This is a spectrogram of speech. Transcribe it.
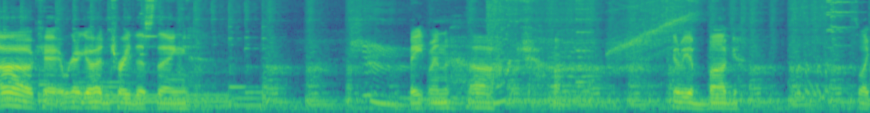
Okay, we're gonna go ahead and trade this thing. Bateman. Uh, it's gonna be a bug. It's like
